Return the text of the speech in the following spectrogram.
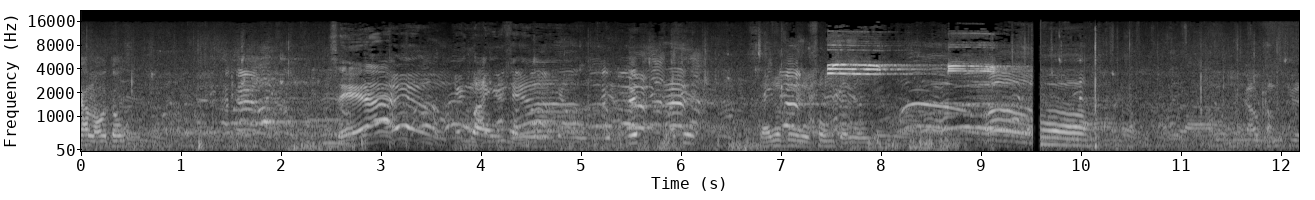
家攞到，射啦！经纬嘅射啦。成都俾佢封咗好嘢喎。有揿住你。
